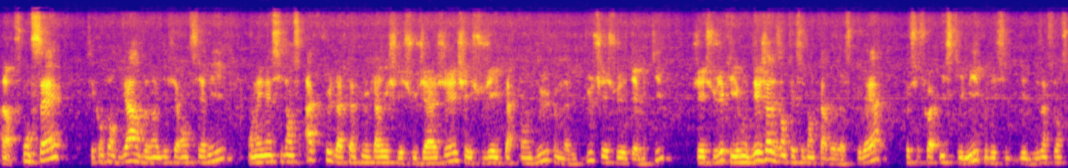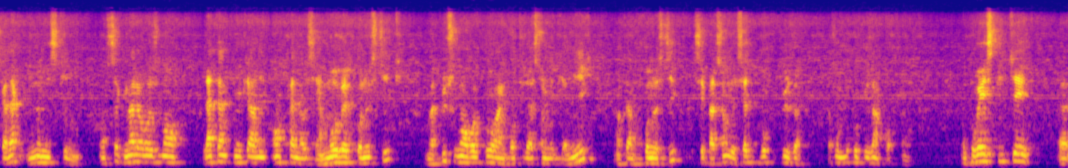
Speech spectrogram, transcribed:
Alors, ce qu'on sait, c'est quand on regarde dans les différentes séries, on a une incidence accrue de l'atteinte myocardique chez les sujets âgés, chez les sujets hypertendus, comme d'habitude, chez les sujets diabétiques, chez les sujets qui ont déjà des antécédents cardiovasculaires, que ce soit ischémique ou des, des, incidences cardiaques non ischémiques. On sait que malheureusement, l'atteinte myocardique entraîne aussi un mauvais pronostic. On a plus souvent recours à une ventilation mécanique en termes de pronostic, ces patients décèdent beaucoup plus, de façon beaucoup plus importante. On pourrait expliquer euh,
